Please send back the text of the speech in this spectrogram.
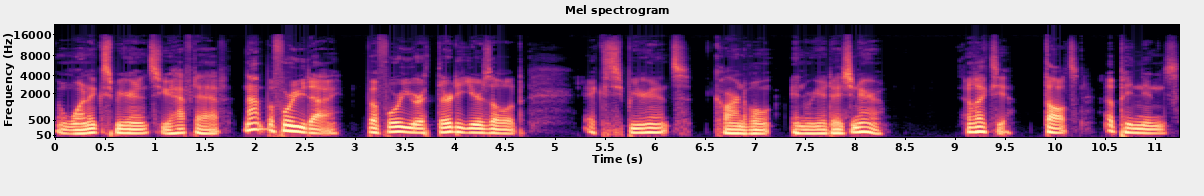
one experience you have to have, not before you die, before you are 30 years old experience Carnival in Rio de Janeiro. Alexia, thoughts, opinions?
